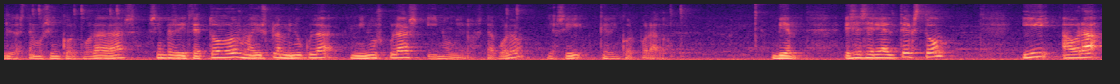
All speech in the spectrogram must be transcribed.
las tenemos incorporadas. Siempre se dice todos, mayúsculas, minúsculas, minúsculas y números, ¿de acuerdo? Y así queda incorporado. Bien, ese sería el texto. Y ahora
